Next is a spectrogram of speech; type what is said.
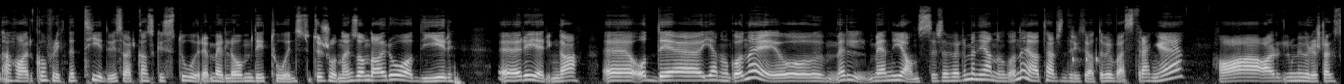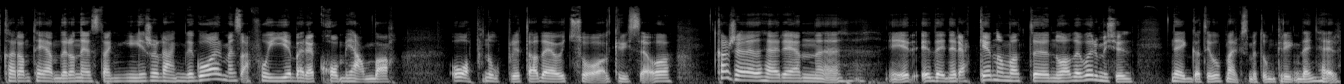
har konfliktene tidvis vært ganske store mellom de to institusjonene, som da rådgir regjeringa. Og det gjennomgående er jo, med nyanser selvfølgelig, men gjennomgående er at Helsedirektoratet vil være strenge. Ha all mulig slags karantener og nedstenginger så lenge det går, mens FHI bare kom igjen, da åpne opp litt. Da. Det er jo ikke så krise. og Kanskje det her er en i den rekken om at nå har det vært mye negativ oppmerksomhet omkring den her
